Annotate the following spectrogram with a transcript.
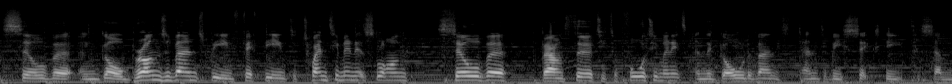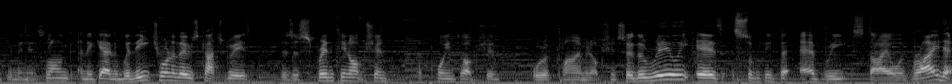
silver and gold. Bronze events being 15 to 20 minutes long, silver around 30 to 40 minutes and the gold events tend to be 60 to 70 minutes long. And again, with each one of those categories, there's a sprinting option, a point option, or a climbing option. So there really is something for every style of rider.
